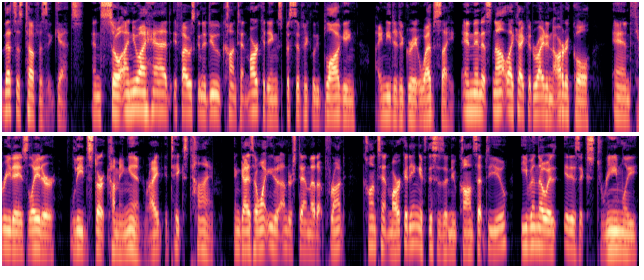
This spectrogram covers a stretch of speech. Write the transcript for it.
that's as tough as it gets. And so I knew I had if I was going to do content marketing, specifically blogging, I needed a great website. And then it's not like I could write an article and 3 days later leads start coming in, right? It takes time. And guys, I want you to understand that up front. Content marketing, if this is a new concept to you, even though it is extremely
